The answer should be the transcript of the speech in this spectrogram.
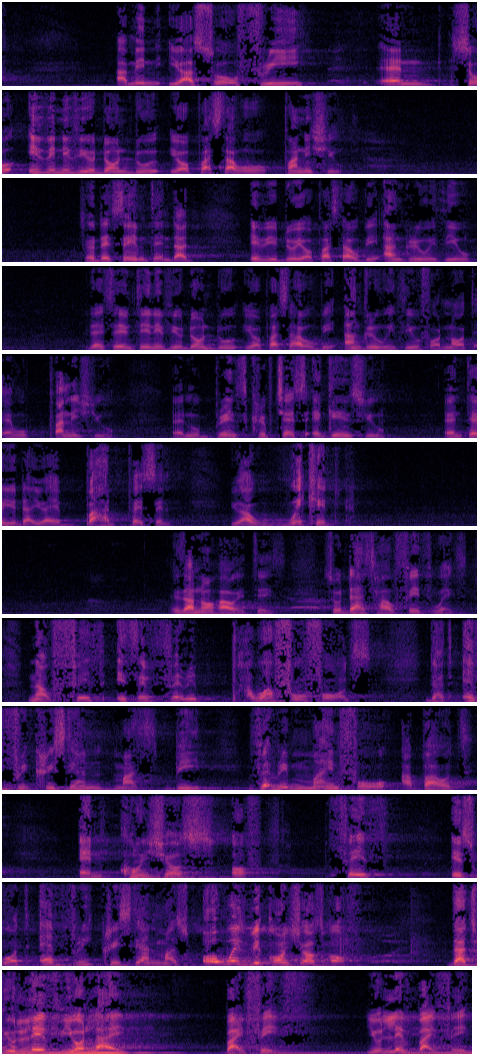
I mean, you are so free. And so, even if you don't do, your pastor will punish you. So, the same thing that if you do, your pastor will be angry with you. The same thing, if you don't do, your pastor will be angry with you for not and will punish you and will bring scriptures against you and tell you that you are a bad person. You are wicked. Is that not how it is? So that's how faith works. Now, faith is a very powerful force that every Christian must be very mindful about and conscious of. Faith is what every Christian must always be conscious of. That you live your life by faith. You live by faith.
